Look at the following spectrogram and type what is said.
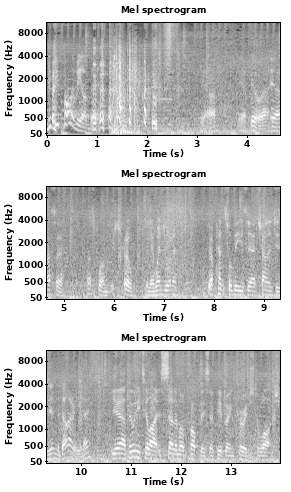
did you follow me on there? yeah, yeah, I feel that. Yeah, that's a that's one. We just go. You know, when do you want to go pencil these uh, challenges in the diary? You know. Yeah, I think we need to like set them up properly so people are encouraged to watch.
